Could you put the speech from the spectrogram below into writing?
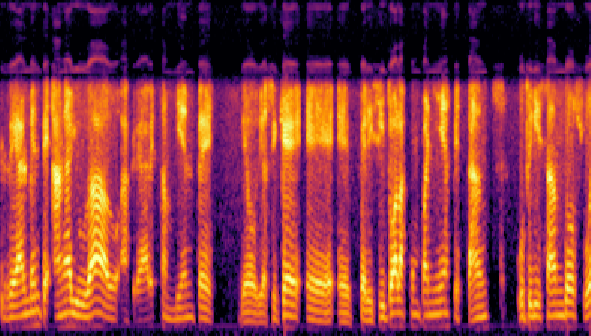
realmente han ayudado a crear este ambiente de odio. Así que eh, eh, felicito a las compañías que están utilizando su,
